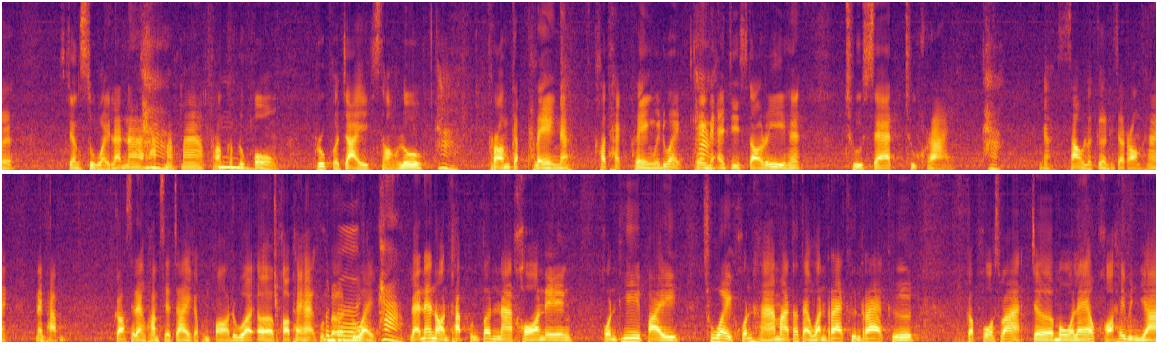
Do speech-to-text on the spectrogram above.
อยังสวยและน่ารักค่ะมากๆ พร้อมกับอืม ลูกโป่ง รูปหัวใจสองลูก ค่ะ พร้อมกับเพลงนะเขาแท็กเพลงไว้ด้วย เพลงใน ค่ะ IG Story ฮะ Too sad to cry ค่ะ นะเศร้าเหลือเกินที่จะร้องไห้นะครับ ก็แสดงความเสียใจกับคุณปอด้วยเออขออภัยฮะคุณคุณเบิร์ดเบิร์ตด้วย ค่ะ และแน่นอนครับคุณเปิ้ลนาคอนเอง คนที่ไปช่วยค้นหามาตั้งแต่วันแรกคืนแรกคือ ก็โพสต์ว่าเจอโมแล้วขอให้วิญญา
